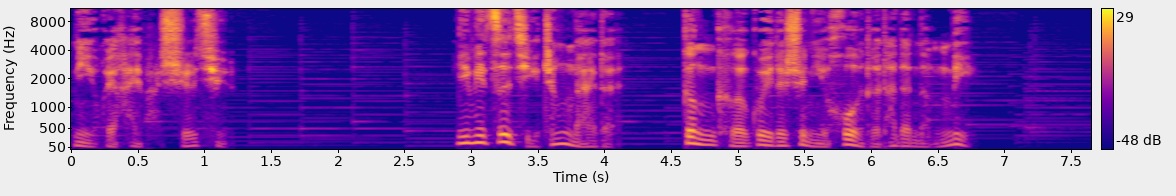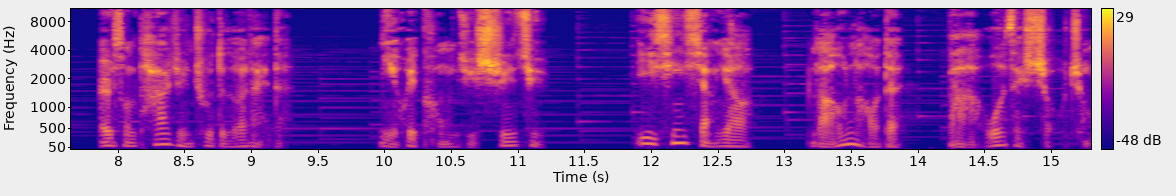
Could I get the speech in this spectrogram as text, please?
你会害怕失去。因为自己挣来的，更可贵的是你获得它的能力；而从他人处得来的，你会恐惧失去，一心想要牢牢的把握在手中。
